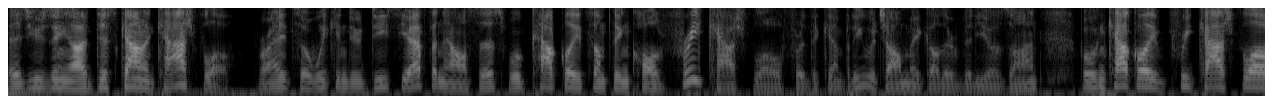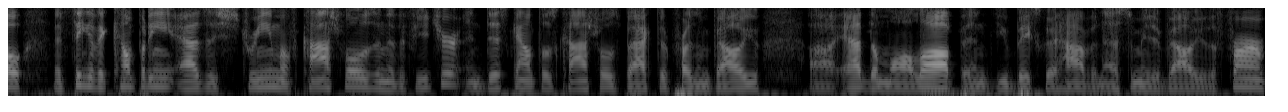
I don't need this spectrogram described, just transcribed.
is using a discounted cash flow right? So we can do DCF analysis. We'll calculate something called free cash flow for the company, which I'll make other videos on. But we can calculate free cash flow and think of the company as a stream of cash flows into the future and discount those cash flows back to present value, uh, add them all up, and you basically have an estimated value of the firm.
